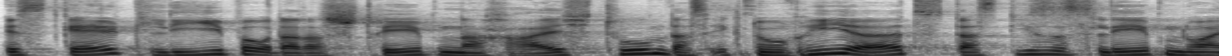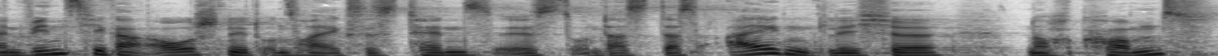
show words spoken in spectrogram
ist Geldliebe oder das Streben nach Reichtum, das ignoriert, dass dieses Leben nur ein winziger Ausschnitt unserer Existenz ist und dass das Eigentliche noch kommt.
